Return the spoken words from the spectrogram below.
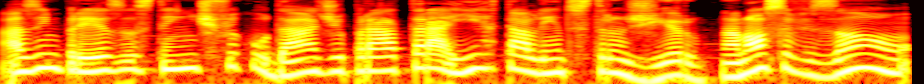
as empresas têm dificuldade para atrair talento estrangeiro. Na nossa visão,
